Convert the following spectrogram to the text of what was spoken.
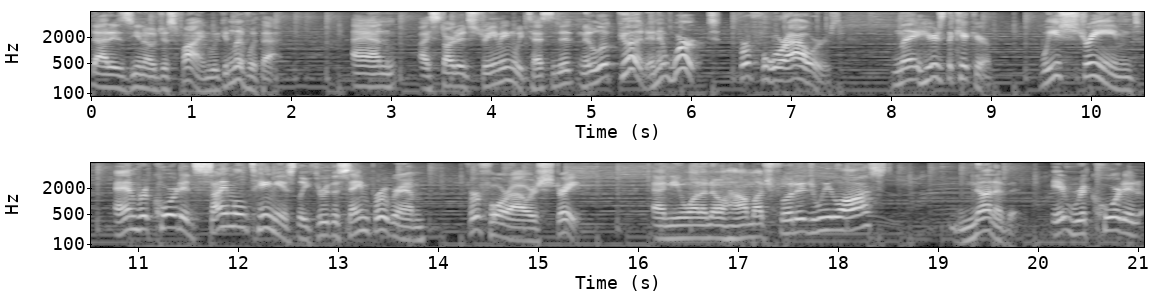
that is, you know, just fine. We can live with that. And I started streaming, we tested it, and it looked good, and it worked for four hours. Here's the kicker we streamed and recorded simultaneously through the same program for four hours straight. And you want to know how much footage we lost? None of it. It recorded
